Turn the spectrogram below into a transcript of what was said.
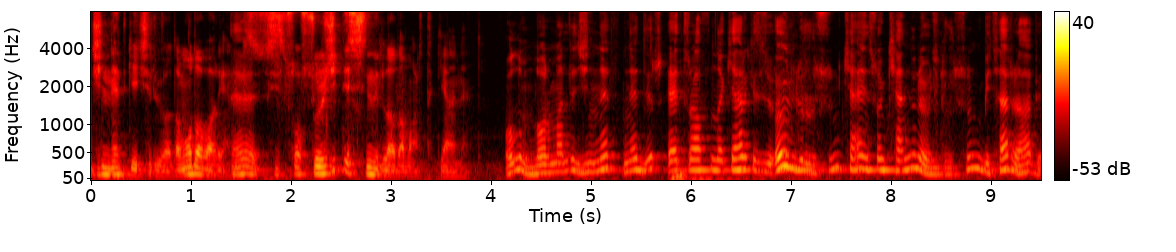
cinnet geçiriyor adam. O da var yani. Evet. Siz sosyolojik de sinirli adam artık yani. Oğlum normalde cinnet nedir? Etrafındaki herkesi öldürürsün. En son kendini öldürürsün. Biter abi.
